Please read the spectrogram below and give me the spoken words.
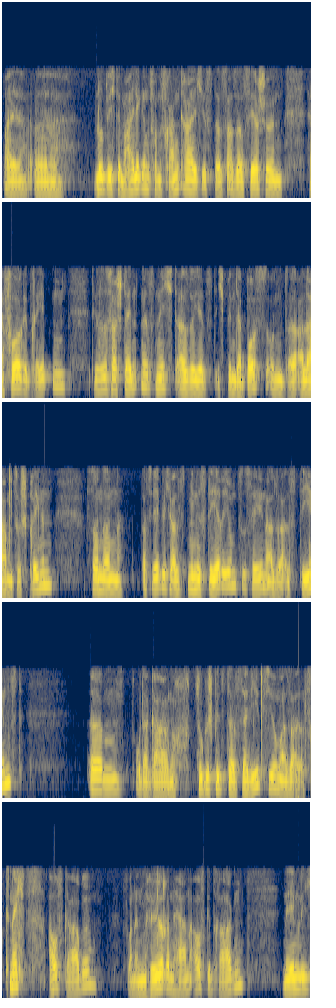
bei äh, Ludwig dem Heiligen von Frankreich ist das also sehr schön hervorgetreten. Dieses Verständnis nicht, also jetzt ich bin der Boss und äh, alle haben zu springen, sondern das wirklich als Ministerium zu sehen, also als Dienst ähm, oder gar noch zugespitzt das Servitium, also als Knechtsaufgabe von einem höheren Herrn aufgetragen, nämlich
